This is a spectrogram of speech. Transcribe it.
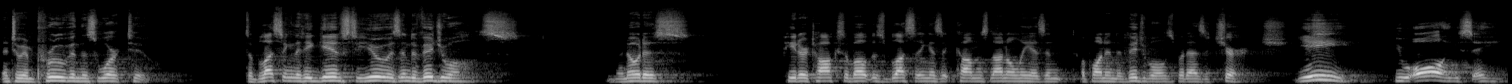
and to improve in this work too. It's a blessing that He gives to you as individuals. But notice Peter talks about this blessing as it comes not only as in, upon individuals, but as a church. Ye, you all, he's saying,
